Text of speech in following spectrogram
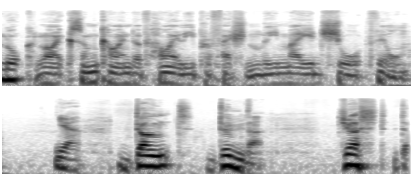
look like some kind of highly professionally made short film. Yeah. Don't do that. Just d-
